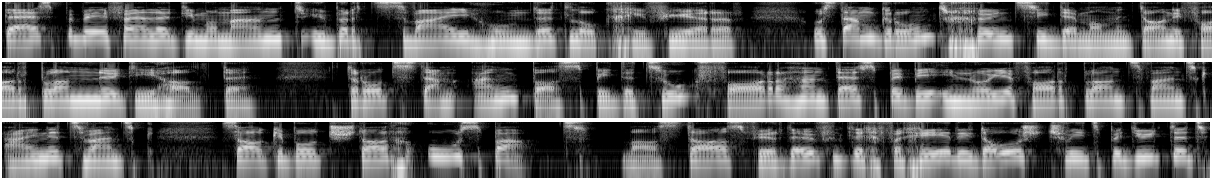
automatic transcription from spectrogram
Der SBB fehlen im Moment über 200 Lokführer. Aus diesem Grund können sie den momentanen Fahrplan nicht einhalten. Trotz dem Engpass bei den Zugfahrern haben die SBB im neuen Fahrplan 2021 das Angebot stark ausgebaut. Was das für den öffentlichen Verkehr in der Ostschweiz bedeutet,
